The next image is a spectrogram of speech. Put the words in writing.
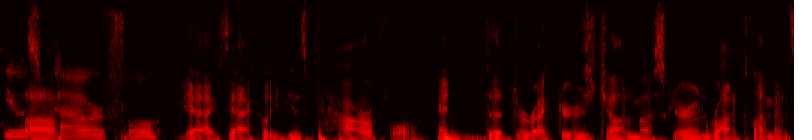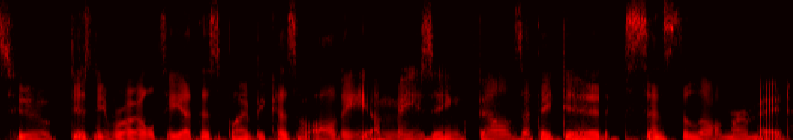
He was um, powerful. Yeah, exactly. He's powerful. And the directors, John Musker and Ron Clements, who Disney royalty at this point because of all the amazing films that they did since The Little Mermaid.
